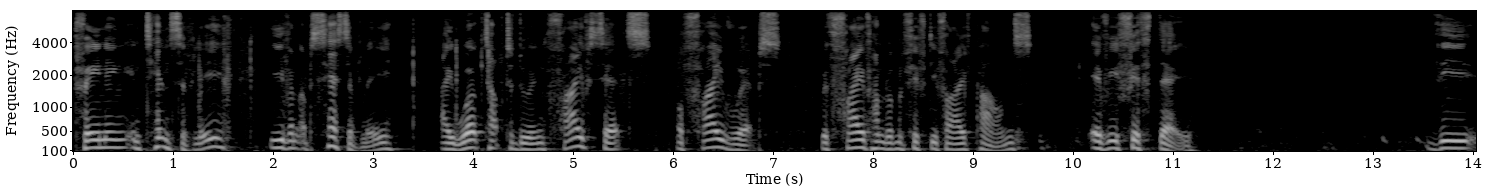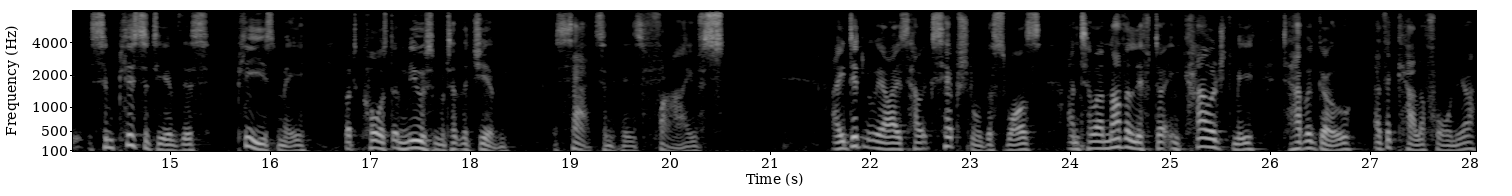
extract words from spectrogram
Training intensively, even obsessively, I worked up to doing five sets of five reps with 555 pounds every fifth day. The simplicity of this pleased me, but caused amusement at the gym. Sacks and his fives. I didn't realize how exceptional this was until another lifter encouraged me to have a go at the California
